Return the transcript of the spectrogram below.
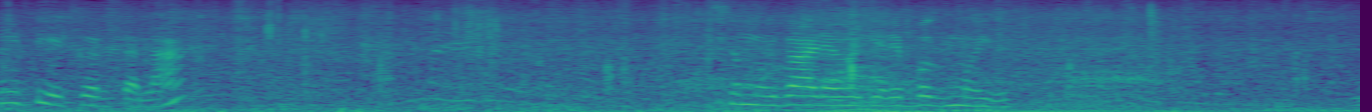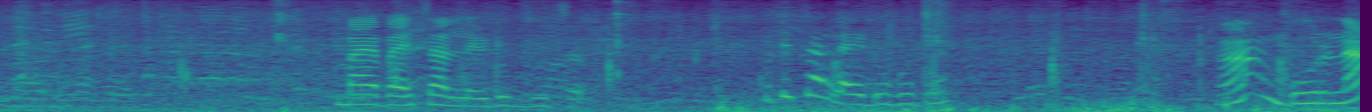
नीट हे कर त्याला. समोर गाड्या वगैरे बघ मयूर. बाय बाय चाललंय डुगूचं कुठे चाललाय डुगू तू? हां बूर ना?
